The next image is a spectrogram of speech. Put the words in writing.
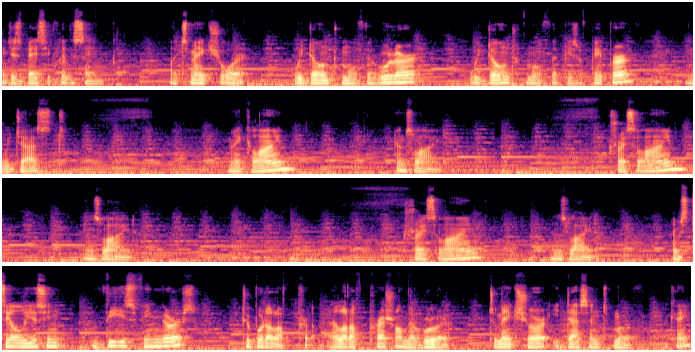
it is basically the same. Let's make sure we don't move the ruler, we don't move the piece of paper, we just make a line and slide. Trace a line and slide trace a line and slide. I'm still using these fingers to put a lot, of a lot of pressure on the ruler to make sure it doesn't move, okay?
